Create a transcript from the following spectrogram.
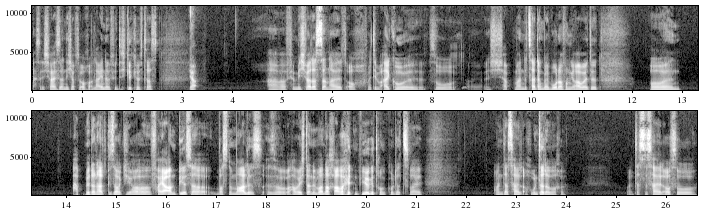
Also ich weiß ja nicht, ob du auch alleine für dich gekifft hast. Ja. Aber für mich war das dann halt auch mit dem Alkohol so. Ich habe mal eine Zeit lang bei Vodafone gearbeitet und habe mir dann halt gesagt, ja, Feierabendbier ist ja was Normales. Also habe ich dann immer nach Arbeit ein Bier getrunken oder zwei. Und das halt auch unter der Woche. Und das ist halt auch so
